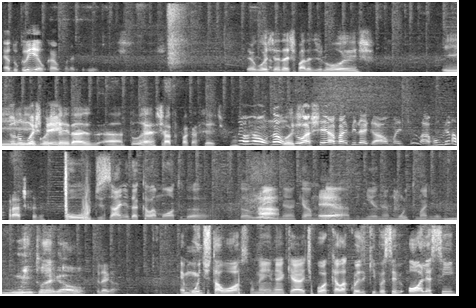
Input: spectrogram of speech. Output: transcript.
É do Glee? É o cara o moleque do Glee? Eu gostei da espada de luz. E Eu não gostei. das. Ah, tu é chato pra cacete. Não, não, não. Gostei. Eu achei a vibe legal, mas sei lá, vamos ver na prática, né? Pô, o design daquela moto da, da Ray, Ah, né, que é a mulher, é. a menina, é muito maneiro. Muito legal. Que legal. É muito Star Wars também, né, que é tipo aquela coisa que você olha assim,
